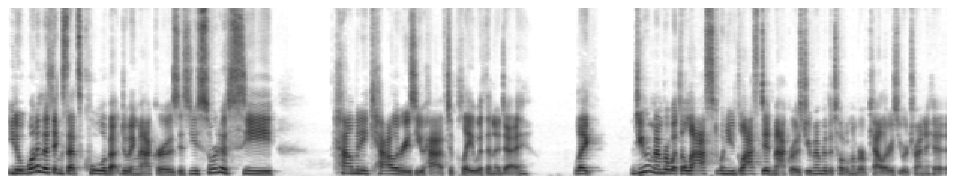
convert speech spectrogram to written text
you know, one of the things that's cool about doing macros is you sort of see how many calories you have to play with in a day. Like, do you remember what the last, when you last did macros, do you remember the total number of calories you were trying to hit?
